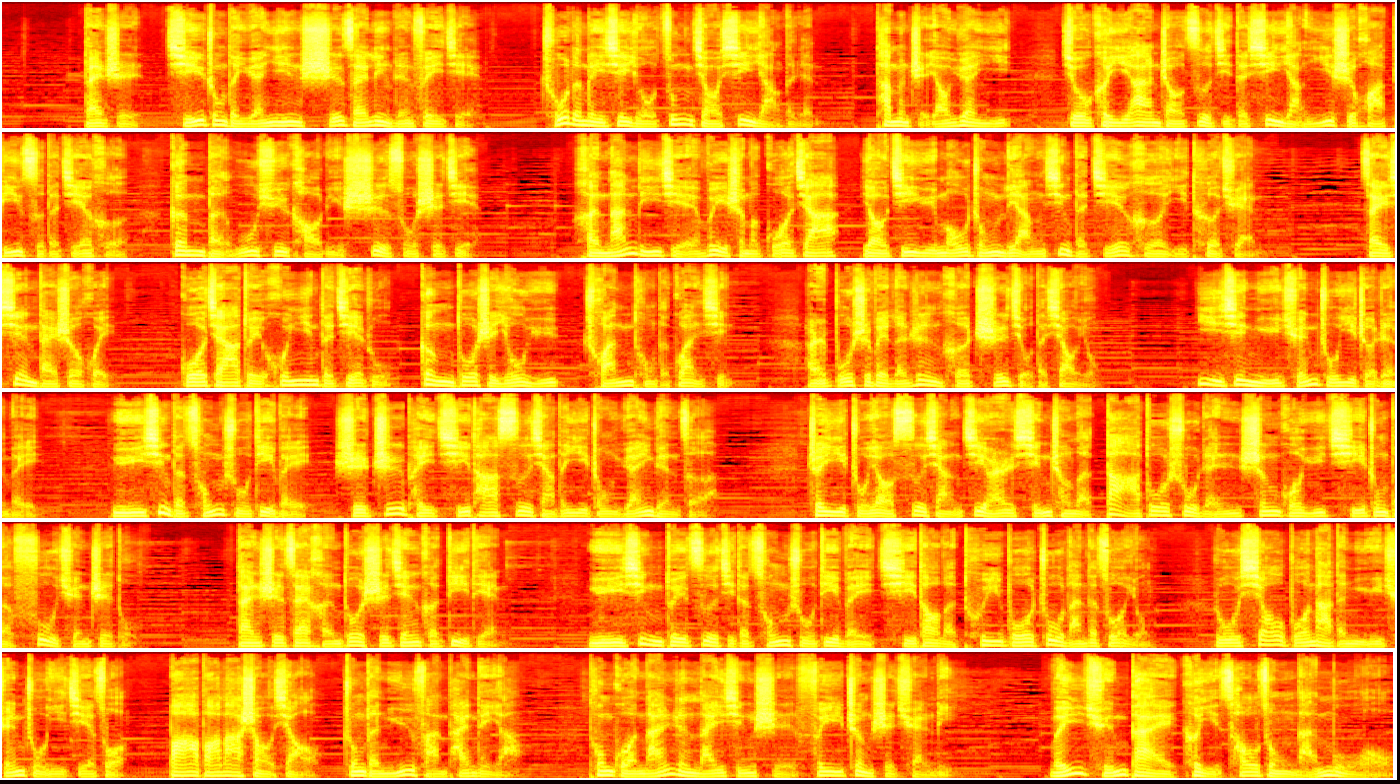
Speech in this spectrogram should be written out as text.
但是其中的原因实在令人费解。除了那些有宗教信仰的人，他们只要愿意，就可以按照自己的信仰仪式化彼此的结合，根本无需考虑世俗世界。很难理解为什么国家要给予某种两性的结合以特权。在现代社会。国家对婚姻的介入更多是由于传统的惯性，而不是为了任何持久的效用。一些女权主义者认为，女性的从属地位是支配其他思想的一种原原则。这一主要思想继而形成了大多数人生活于其中的父权制度。但是在很多时间和地点，女性对自己的从属地位起到了推波助澜的作用，如萧伯纳的女权主义杰作。《芭芭拉少校》中的女反派那样，通过男人来行使非正式权利。围裙带可以操纵男木偶。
